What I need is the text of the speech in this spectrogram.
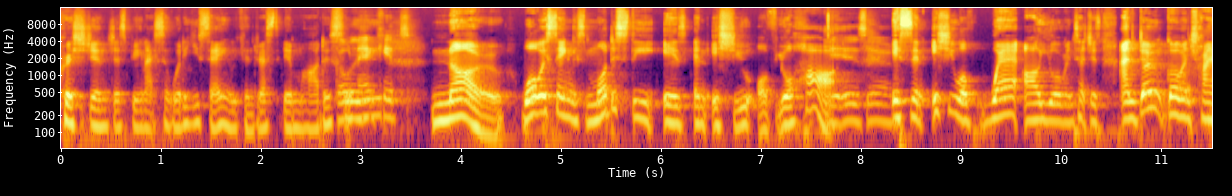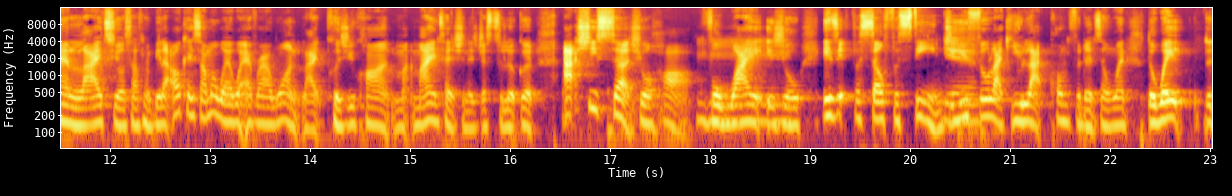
Christians just being like, so what are you saying? We can dress immodestly? go naked. No. What we're saying is modesty is an issue of your heart. It is, yeah. It's an issue of where are your intentions. And don't go and try and lie to yourself and be like, okay, so I'm gonna wear whatever I want, like, because you can't, my, my intention is just to look good. Actually search your heart for why it is your, is it for self-esteem? Do you Mm-hmm. Feel like you lack confidence and when the way, the,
